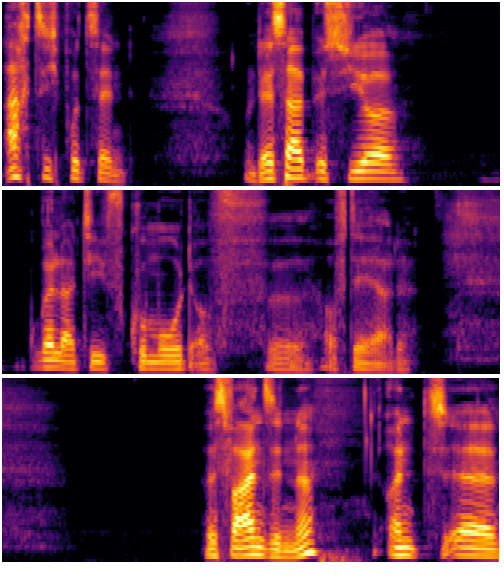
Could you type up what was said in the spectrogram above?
80 Prozent. Und deshalb ist hier relativ kommod auf, äh, auf der Erde. Das ist Wahnsinn, ne? Und äh,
